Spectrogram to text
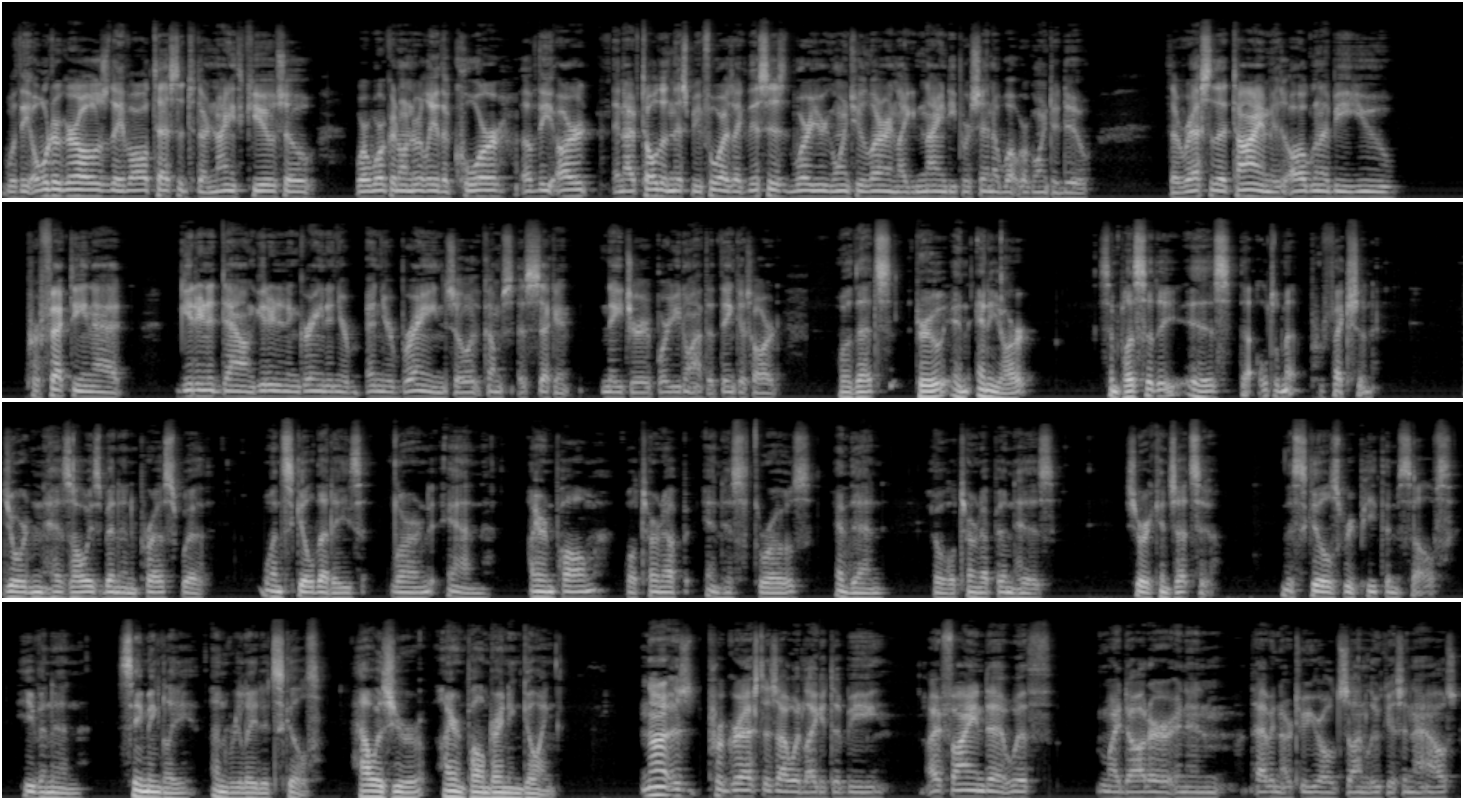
With the older girls, they've all tested to their ninth kyu, so we're working on really the core of the art. And I've told them this before. I was like, this is where you're going to learn like 90% of what we're going to do. The rest of the time is all going to be you perfecting at getting it down, getting it ingrained in your in your brain so it comes as second nature where you don't have to think as hard. Well, that's true in any art. Simplicity is the ultimate perfection. Jordan has always been impressed with one skill that he's learned in iron palm will turn up in his throws and then it will turn up in his shuriken jutsu. The skills repeat themselves even in seemingly unrelated skills. How is your iron palm training going? Not as progressed as I would like it to be. I find that with my daughter and then having our two year old son Lucas in the house,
